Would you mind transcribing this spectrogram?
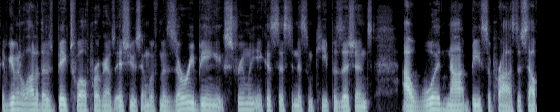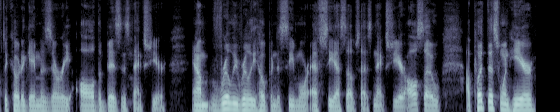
They've given a lot of those Big 12 programs issues. And with Missouri being extremely inconsistent in some key positions, I would not be surprised if South Dakota gave Missouri all the business next year. And I'm really, really hoping to see more FCS upsets next year. Also, I put this one here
